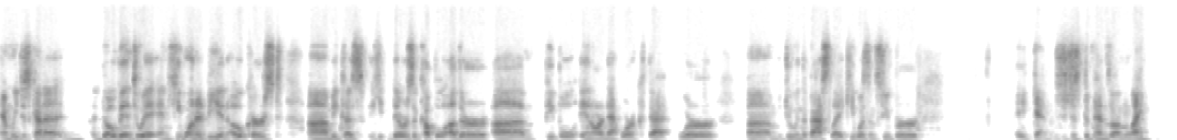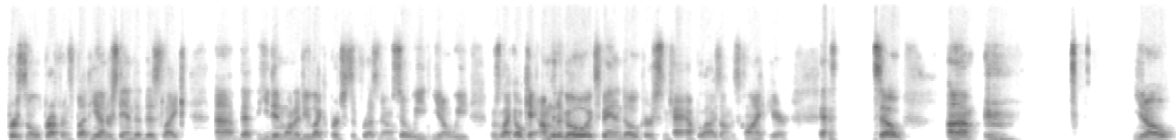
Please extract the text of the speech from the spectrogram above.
and we just kind of dove into it and he wanted to be in Oakhurst um, because he, there was a couple other um, people in our network that were um, doing the Bass Lake. He wasn't super again, it just depends on like personal preference, but he understand that this like um, that he didn't want to do like a purchase of Fresno. So we, you know, we was like, okay, I'm going to go expand Oakhurst and capitalize on this client here. And so, um, you know,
